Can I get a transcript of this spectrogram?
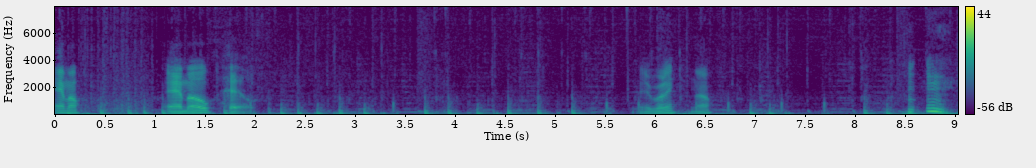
Ammo. Ammo? Hell. Anybody? No?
